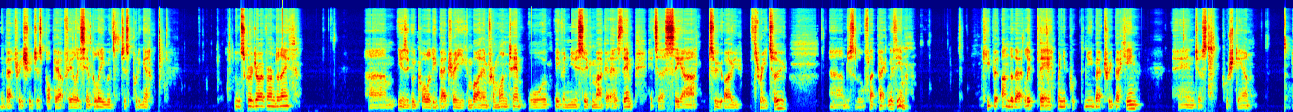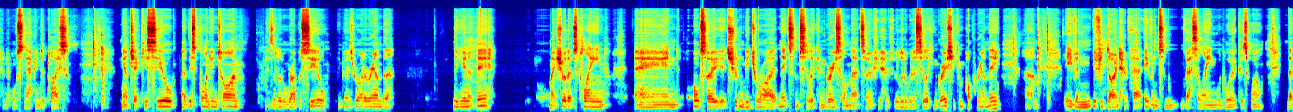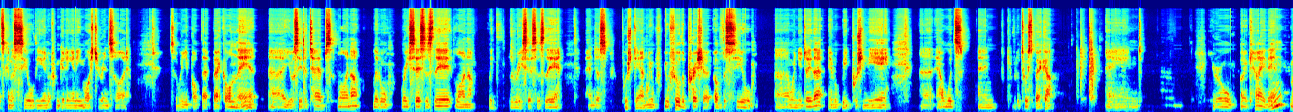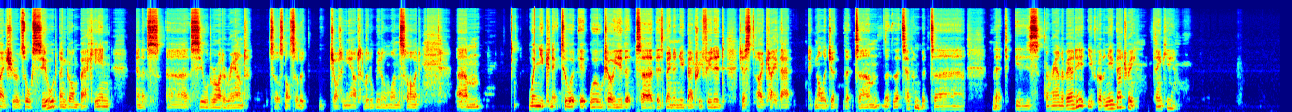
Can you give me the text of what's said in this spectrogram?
The battery should just pop out fairly simply with just putting a little screwdriver underneath. Um, use a good quality battery. You can buy them from One Temp or even your supermarket has them. It's a CR2032, um, just a little flat pack lithium. Keep it under that lip there when you put the new battery back in and just push down and it will snap into place. Now check your seal at this point in time. There's a little rubber seal that goes right around the, the unit there. Make sure that's clean and also it shouldn't be dry. It needs some silicone grease on that. So if you have a little bit of silicone grease, you can pop around there. Um, even if you don't have that, even some Vaseline would work as well. That's going to seal the unit from getting any moisture inside. So when you pop that back on there, uh, you'll see the tabs line up, little recesses there, line up with the recesses there, and just push down. You'll, you'll feel the pressure of the seal uh, when you do that. It will be pushing the air uh, outwards and give it a twist back up. And you're all okay then. Make sure it's all sealed and gone back in and it's uh, sealed right around so it's not sort of jotting out a little bit on one side. Um, when you connect to it, it will tell you that uh, there's been a new battery fitted. Just okay that, acknowledge it that, um, that that's happened, but uh, that is around about it. You've got a new battery. Thank you.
